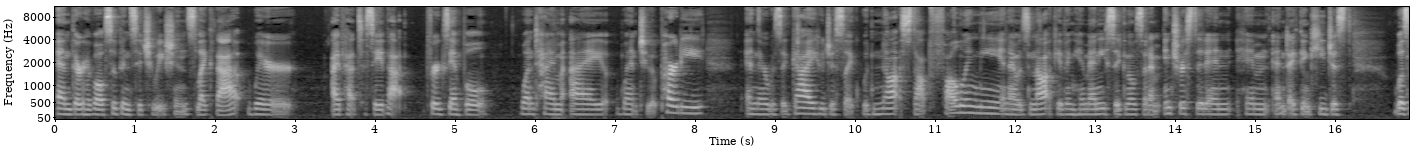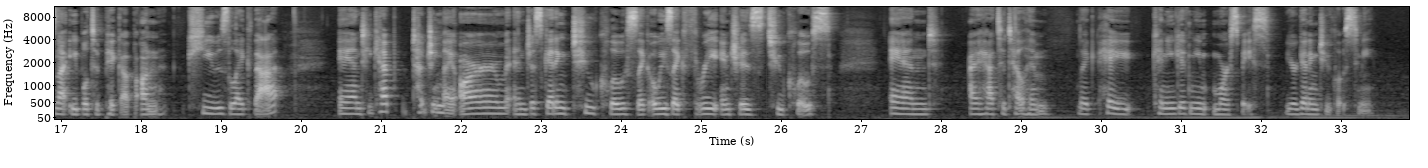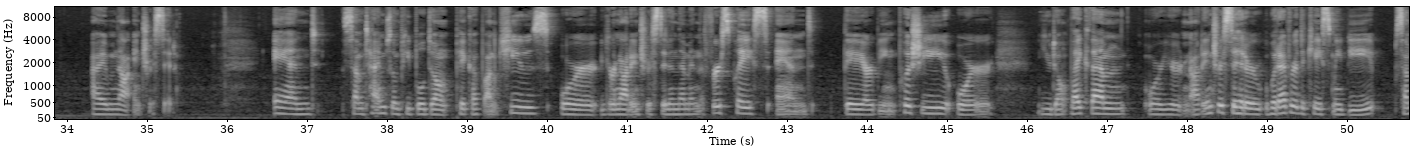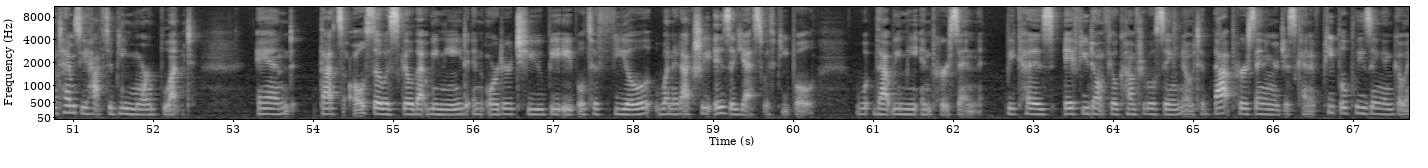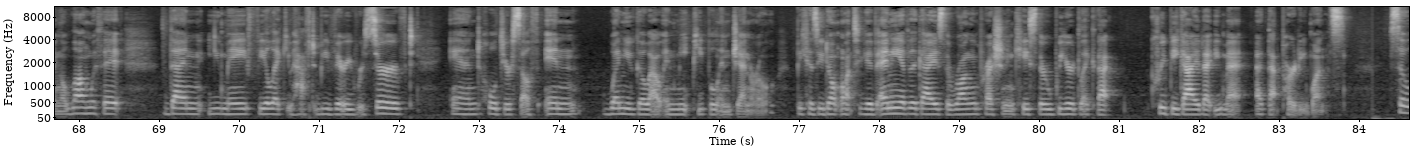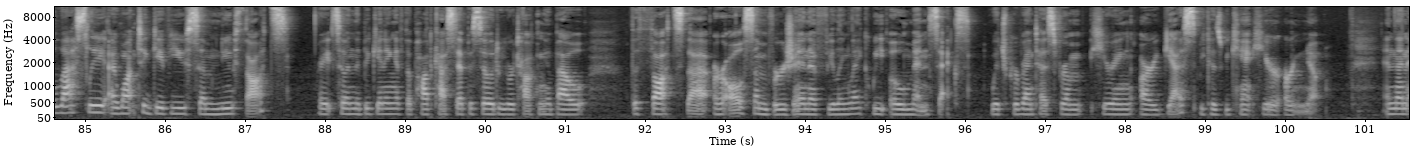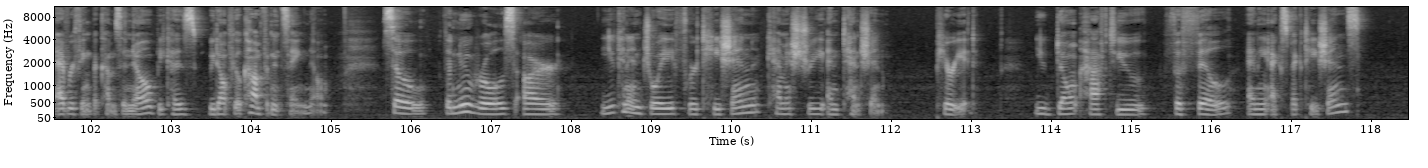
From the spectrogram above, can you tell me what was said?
And there have also been situations like that where I've had to say that. For example, one time I went to a party and there was a guy who just like would not stop following me and I was not giving him any signals that I'm interested in him and I think he just was not able to pick up on cues like that. And he kept touching my arm and just getting too close like always like 3 inches too close. And I had to tell him like hey can you give me more space? You're getting too close to me. I'm not interested. And sometimes when people don't pick up on cues or you're not interested in them in the first place and they are being pushy or you don't like them, or you're not interested or whatever the case may be, sometimes you have to be more blunt. And that's also a skill that we need in order to be able to feel when it actually is a yes with people that we meet in person. Because if you don't feel comfortable saying no to that person and you're just kind of people pleasing and going along with it, then you may feel like you have to be very reserved and hold yourself in when you go out and meet people in general because you don't want to give any of the guys the wrong impression in case they're weird like that creepy guy that you met at that party once. So, lastly, I want to give you some new thoughts, right? So, in the beginning of the podcast episode, we were talking about the thoughts that are all some version of feeling like we owe men sex, which prevent us from hearing our yes because we can't hear our no. And then everything becomes a no because we don't feel confident saying no. So, the new rules are you can enjoy flirtation, chemistry, and tension, period you don't have to fulfill any expectations,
